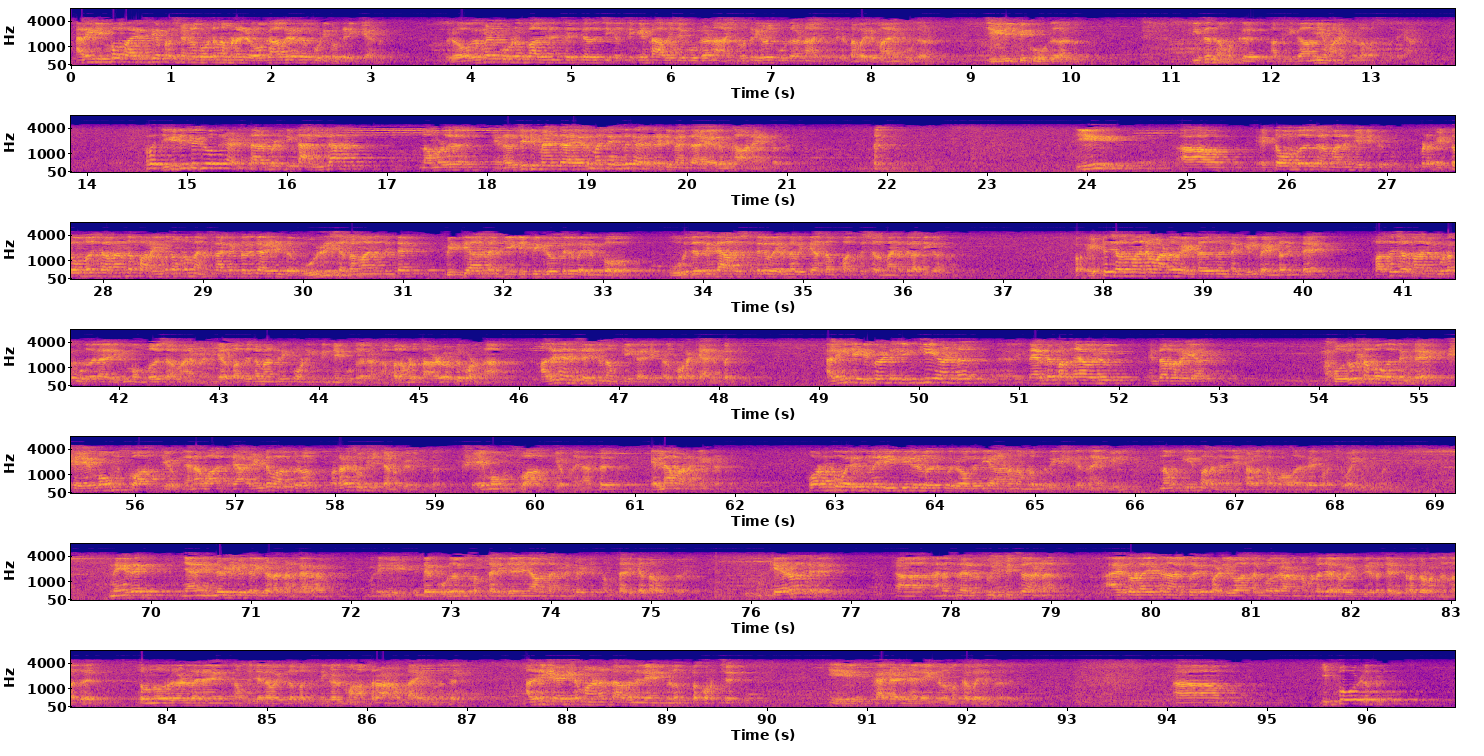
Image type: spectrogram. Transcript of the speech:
അല്ലെങ്കിൽ ഇപ്പോൾ പാരിസ്ഥിതിക പ്രശ്നങ്ങൾ കൊണ്ട് നമ്മുടെ രോഗാതുരത കൂടിക്കൊണ്ടിരിക്കുകയാണ്. രോഗങ്ങൾ കൂടുമ്പോൾ അതിനനുസരിച്ച് അത് ചികിത്സിക്കേണ്ട ആവശ്യം കൂടുകയാണ് ആശുപത്രികൾ കൂടുകയാണ് ആശുപത്രികളുടെ വരുമാനം കൂടുകയാണ് ജി ഡി പി കൂടുകയാണ്. ഇത് നമുക്ക് അഭികാമ്യമായിട്ടുള്ള വസ്തുതയാണ്. അപ്പൊ ജി ഡി പി ഗ്രോത്തിനെ അടിസ്ഥാനപ്പെടുത്തിയിട്ടല്ല നമ്മൾ എനർജി ഡിമാൻഡ് ആയാലും മറ്റെന്ത് കാര്യത്തിന് ഡിമാൻഡ് ആയാലും കാണേണ്ടത്. ഈ എട്ട് ഒമ്പത് ശതമാനം ജി ഡി പി ഇവിടെ എട്ട് ഒമ്പത് ശതമാനം എന്ന് പറയുമ്പോൾ നമ്മൾ മനസ്സിലാക്കേണ്ട ഒരു കാര്യമുണ്ട്. ഒരു ശതമാനത്തിന്റെ വ്യത്യാസം ജി ഡി പി ഗ്രോത്തിൽ വരുമ്പോൾ ഊർജത്തിന്റെ ആവശ്യത്തിൽ വരുന്ന വ്യത്യാസം പത്ത് ശതമാനത്തിലധികമാണ്. അപ്പൊ എട്ട് ശതമാനമാണ് വേണ്ടതെന്നുണ്ടെങ്കിൽ വേണ്ടതിന്റെ പത്ത് ശതമാനം കൂടെ കൂടുതലായിരിക്കും ഒമ്പത് ശതമാനം വേണമെങ്കിൽ അത് പത്ത് ശതമാനത്തിലേക്ക് പോകണമെങ്കിൽ പിന്നെയും കൂടുതലാണ്. അപ്പൊ നമ്മൾ താഴോട്ട് കൊടുത്താൽ അതിനനുസരിച്ച് നമുക്ക് ഈ കാര്യങ്ങൾ കുറയ്ക്കാനും പറ്റും. അല്ലെങ്കിൽ ജി ഡി പിയായിട്ട് ലിങ്ക് ചെയ്യാണ്ട് നേരത്തെ പറഞ്ഞ ഒരു എന്താ പറയുക സമൂഹത്തിന്റെ ക്ഷേമവും സ്വാസ്ഥ്യവും. ഞാൻ ആ രണ്ട് വാക്കുകളും വളരെ സൂക്ഷിച്ചാണ് ഉപയോഗിച്ചത് ക്ഷേമവും സ്വാസ്ഥ്യവും. അതിനകത്ത് എല്ലാം അടങ്ങിയിട്ടുണ്ട്. ഉറപ്പുവരുത്തുന്ന രീതിയിലുള്ള ഒരു പുരോഗതിയാണ് നമ്മൾ പ്രതീക്ഷിക്കുന്നതെങ്കിൽ നമുക്ക് ഈ പറഞ്ഞതിനേക്കാളൊക്കെ വളരെ കുറച്ച് വൈകുന്നു. നേരെ ഞാൻ എന്റെ വിഷയത്തിലേക്ക് കിടക്കണം. കാരണം ഇതിന്റെ കൂടുതൽ സംസാരിച്ചു കഴിഞ്ഞാൽ അവസാനം എന്റെ വിഷയം സംസാരിക്കാത്ത അവസ്ഥ കേരളത്തിൽ അനസ് നേരത്തെ സൂചിപ്പിച്ചതാണ് ആയിരത്തി തൊള്ളായിരത്തി നാൽപ്പതിൽ പള്ളിവാസൽ മുതലാണ് നമ്മുടെ ജലവൈദ്യുതിയുടെ ചരിത്രം തുടങ്ങുന്നത്. തൊണ്ണൂറുകൾ വരെ നമുക്ക് ജലവൈദ്യുത പദ്ധതികൾ മാത്രമാണ് ഉണ്ടായിരുന്നത്. അതിനുശേഷമാണ് താപനിലയങ്ങളും ഇപ്പൊ കുറച്ച് ഈ കാറ്റാടി നിലയങ്ങളും ഒക്കെ വരുന്നത്. ഇപ്പോഴും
